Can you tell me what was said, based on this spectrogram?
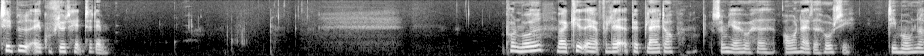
tilbød, at jeg kunne flytte hen til dem. På en måde var jeg ked af at forlade Bebladet op, som jeg jo havde overnattet hos i de måneder.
